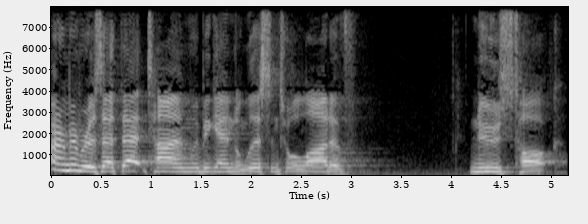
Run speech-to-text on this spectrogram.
I remember as at that time we began to listen to a lot of news talk,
